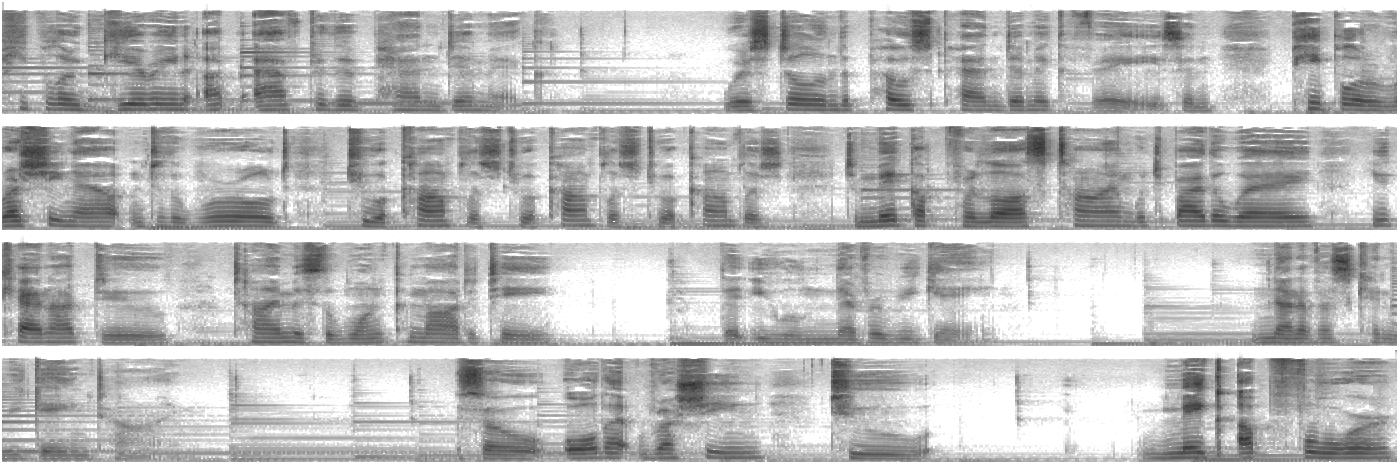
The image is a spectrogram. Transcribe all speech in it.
people are gearing up after the pandemic. We're still in the post pandemic phase, and people are rushing out into the world to accomplish, to accomplish, to accomplish, to make up for lost time, which, by the way, you cannot do. Time is the one commodity that you will never regain. None of us can regain time. So, all that rushing to make up for,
